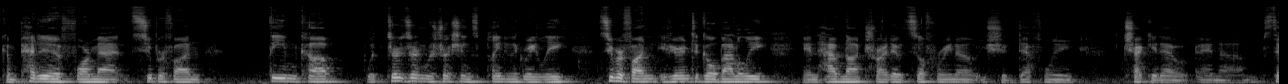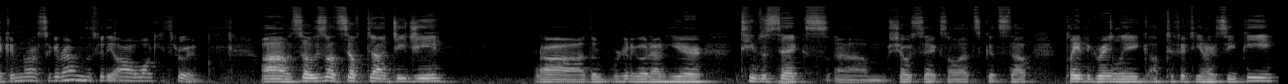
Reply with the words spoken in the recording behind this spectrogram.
competitive format, super fun theme cup with certain restrictions played in the Great League super fun. If you're into Go Battle League and have not tried out Self Silph Arena, you should definitely check it out and um, stick, in, stick around in this video. I'll walk you through it. Um, so this is on sylph.gg. Uh, the, we're gonna go down here. Teams of six, um, show six, all that's good stuff. Played in the Great League up to 1500 CP.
